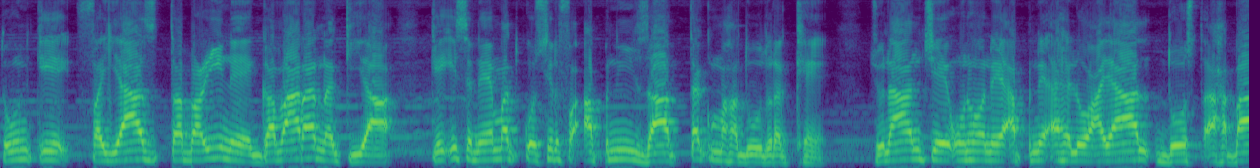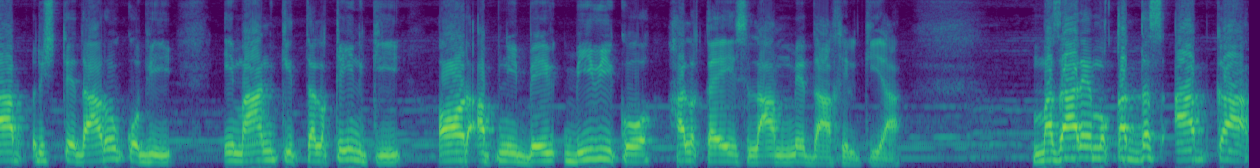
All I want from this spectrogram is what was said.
تو ان کی فیاض طبعی نے گوارہ نہ کیا کہ اس نعمت کو صرف اپنی ذات تک محدود رکھیں۔ چنانچہ انہوں نے اپنے اہل و عیال، دوست احباب، رشتہ داروں کو بھی ایمان کی تلقین کی اور اپنی بیوی کو حلقہ اسلام میں داخل کیا۔ مزار مقدس آپ کا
